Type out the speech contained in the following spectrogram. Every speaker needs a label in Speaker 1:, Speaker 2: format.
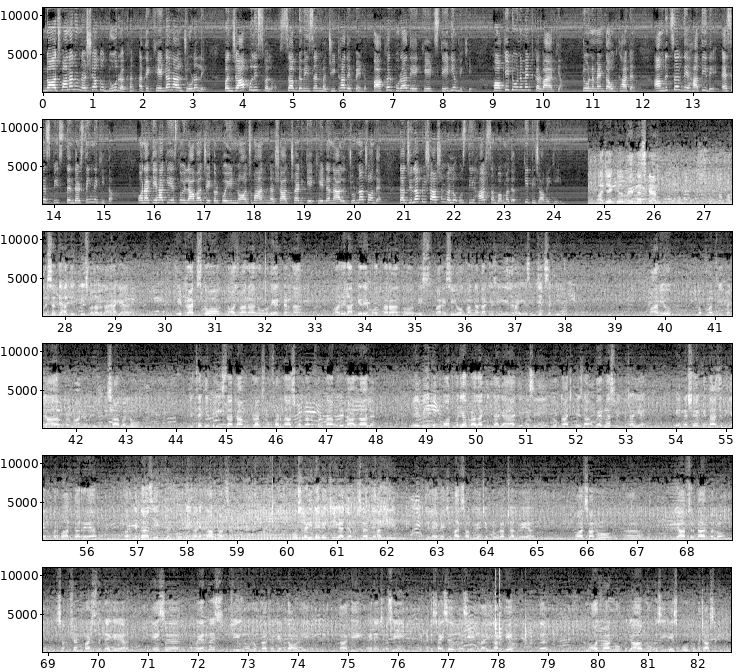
Speaker 1: ਨੌਜਵਾਨਾਂ ਨੂੰ ਨਸ਼ਿਆਂ ਤੋਂ ਦੂਰ ਰੱਖਣ ਅਤੇ ਖੇਡਾਂ ਨਾਲ ਜੋੜਨ ਲਈ ਪੰਜਾਬ ਪੁਲਿਸ ਵੱਲੋਂ ਸਬ ਡਿਵੀਜ਼ਨ ਮਜੀਠਾ ਦੇ ਪਿੰਡ ਪਾਖਰਪੁਰਾ ਦੇ ਖੇਡ ਸਟੇਡੀਅਮ ਵਿਖੇ ਹਾਕੀ ਟੂਰਨਾਮੈਂਟ ਕਰਵਾਇਆ ਗਿਆ। ਟੂਰਨਾਮੈਂਟ ਦਾ ਉਦਘਾਟਨ ਅੰਮ੍ਰਿਤਸਰ ਦੇ ਹਾਤੀ ਦੇ ਐਸਐਸਪੀ ਸਤਿੰਦਰ ਸਿੰਘ ਨੇ ਕੀਤਾ। ਉਹਨਾਂ ਕਿਹਾ ਕਿ ਇਸ ਤੋਂ ਇਲਾਵਾ ਜੇਕਰ ਕੋਈ ਨੌਜਵਾਨ ਨਸ਼ਾ ਛੱਡ ਕੇ ਖੇਡਾਂ ਨਾਲ ਜੁੜਨਾ ਚਾਹੁੰਦਾ ਹੈ, ਤਾਂ ਜ਼ਿਲ੍ਹਾ ਪ੍ਰਸ਼ਾਸਨ ਵੱਲੋਂ ਉਸ ਦੀ ਹਰ ਸੰਭਵ ਮਦਦ ਕੀਤੀ ਜਾਵੇਗੀ।
Speaker 2: ਅੱਜ ਇੱਕ ਅਵੇਅਰਨੈਸ ਕੈਂਪ ਅੰਮ੍ਰਿਤਸਰ ਦਿਹਾਤੀ ਪੁਲਿਸ ਵੱਲੋਂ ਲਗਾਇਆ ਗਿਆ ਹੈ। ਇਹ ਡਰੱਗਸ ਤੋਂ ਨੌਜਵਾਨਾਂ ਨੂੰ ਅਵੇਅਰ ਕਰਨਾ ਔਰ ਇਲਾਕੇ ਦੇ ਮੋਹਤਬਰਾਂ ਤੋਂ ਇਸ ਬਾਰੇ ਸਹਿਯੋਗ ਮੰਗਣਾ ਤਾਂ ਕਿ ਅਸੀਂ ਇਹ ਲੜਾਈ ਅਸੀਂ ਜਿੱਤ ਸਕੀਏ। ਮਾਨਯੋਗ ਮੁੱਖ ਮੰਤਰੀ ਪੰਜਾਬ ਔਰ ਮਾਨਯੋਗ ਡੀਜੀਪੀ ਸਾਹਿਬ ਵੱਲੋਂ ਜਿੱਥੇ ਕਿ ਪੁਲਿਸ ਦਾ ਕੰਮ ਡਰੱਗਸ ਨੂੰ ਫੜਨਾ ਸਮਗਲਰਾਂ ਨੂੰ ਫੜਨਾ, ਉਹਦੇ ਨਾਲ ਨਾਲ ਇਹ ਵੀ ਇੱਕ ਬਹੁਤ ਵਧੀਆ ਉਪਰਾਲਾ ਕੀਤਾ ਗਿਆ ਹੈ ਕਿ ਅਸੀਂ ਲੋਕਾਂ 'ਚ ਇਸ ਦਾ ਅਵੇਅਰਨੈਸ ਵੀ ਪਹੁੰਚਾਈਏ ਕਿ ਨਸ਼ੇ ਕਿੱਦਾਂ ਜ਼ਿੰਦਗੀਆਂ ਨੂੰ ਬਰਬਾਦ ਕਰ ਰਹੇ ਆ ਔਰ ਕਿੱਦਾਂ ਅਸੀਂ ਇਕਜੁੱਟ ਹੋ ਕੇ ਇਹਨਾਂ ਦੇ ਖਿਲਾਫ ਲੜ ਸਕਦੇ ਹਾਂ। ਉਸ ਲੜੀ ਦੇ ਵਿੱਚ ਹੀ ਅੱਜ ਅੰਮ੍ਰਿਤਸਰ, ਦਿਹਾਤੀ ਜ਼ਿਲ੍ਹੇ ਵਿੱਚ ਹਰ ਸਬ ਡਿਵੀਜ਼ਨ 'ਚ ਪ੍ਰੋਗਰਾਮ ਚੱਲ ਰਹੇ ਆ। ਔਰ ਸਾਨੂੰ ਪੰਜਾਬ ਸਰਕਾਰ ਵੱਲੋਂ ਸਫੀਸ਼ੀਐਂਟ ਫੰਡਸ ਦਿੱਤੇ ਗਏ ਆ ਇਸ ਅਵੇਅਰਨੈਸ ਚੀਜ਼ ਨੂੰ ਲੋਕਾਂ 'ਚ ਅੱਗੇ ਵਧਾਉਣ ਲਈ ਤਾਂ ਕਿ ਇਹਦੇ 'ਚ ਅਸੀਂ ਇੱਕ ਡਿਸਾਈਸਿਵ ਅਸੀਂ ਲੜਾਈ ਲੜ ਕੇ ਨੌਜਵਾਨ ਨੂੰ, ਪੰਜਾਬ ਨੂੰ ਅਸੀਂ ਇਸ ਕੋਲ ਤੋਂ ਬਚਾ ਸਕੀਏ।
